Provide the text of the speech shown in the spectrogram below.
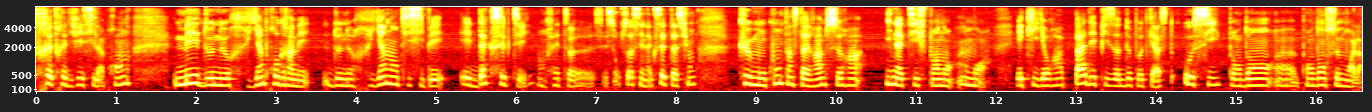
très très difficile à prendre, mais de ne rien programmer, de ne rien anticiper et d'accepter. En fait, euh, c'est sur ça, c'est une acceptation que mon compte Instagram sera inactif pendant un mois et qu'il n'y aura pas d'épisode de podcast aussi pendant, euh, pendant ce mois-là.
